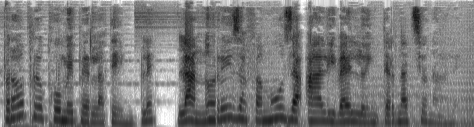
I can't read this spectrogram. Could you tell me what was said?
proprio come per la Temple, l'hanno resa famosa a livello internazionale.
